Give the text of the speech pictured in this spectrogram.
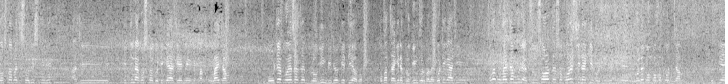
দহটা বাজি চল্লিছ মিনিট। আজি ফিফটিন আগষ্ট গতিকে আজি আমি এপাক ওলাই যাম। বহুতে কৈ আছে যে ব্লগিং ভিডিঅ' কেতিয়া হ'ব? ক'ৰবাত যাই কিনে ব্লগিং কৰিব লাগে। গতিকে আজি অলপ ওলাই যাম বুলি ভাবিছোঁ। ওচৰতে চবৰে চিনাকি হৈছোঁ গতিকে গ'লে গম পাব ক'ত যাম। গতিকে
